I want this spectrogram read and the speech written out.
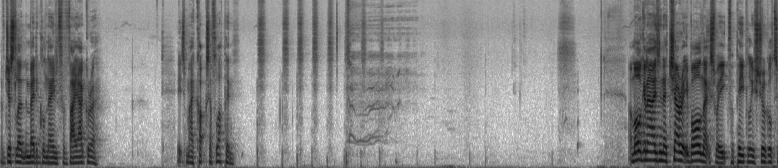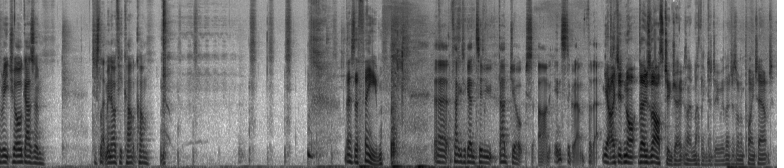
I've just learnt the medical name for Viagra. It's my cocks are flopping. I'm organising a charity ball next week for people who struggle to reach orgasm. Just let me know if you can't come. There's a theme. Uh, thanks again to Dad Jokes on Instagram for that. Yeah, I did not. Those last two jokes I had nothing to do with. I just want to point out.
